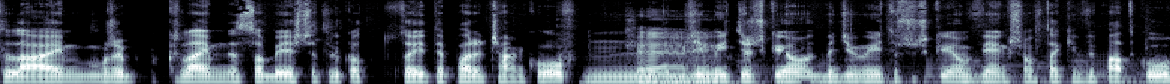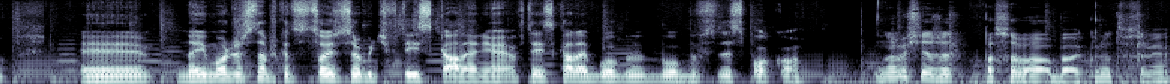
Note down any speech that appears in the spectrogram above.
Climb, może climbnę sobie jeszcze tylko tutaj te parę czanków. Mm, Okej. Będziemy, mieli troszeczkę ją, będziemy mieli troszeczkę ją większą w takim wypadku. E, no i możesz na przykład coś zrobić w tej skale, nie? W tej skale byłoby, byłoby wtedy spoko. No myślę, że pasowałoby akurat w sumie.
